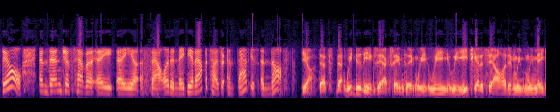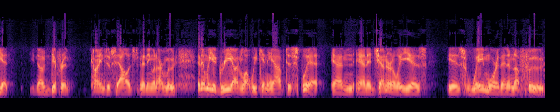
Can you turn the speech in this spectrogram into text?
still, and then just have a a a, a salad and maybe an appetizer, and that is enough. Yeah, that's that. We do the exact same thing. We we we each get a salad, and we we may get you know different kinds of salads depending on our mood, and then we agree on what we can have to split, and and it generally is is way more than enough food.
